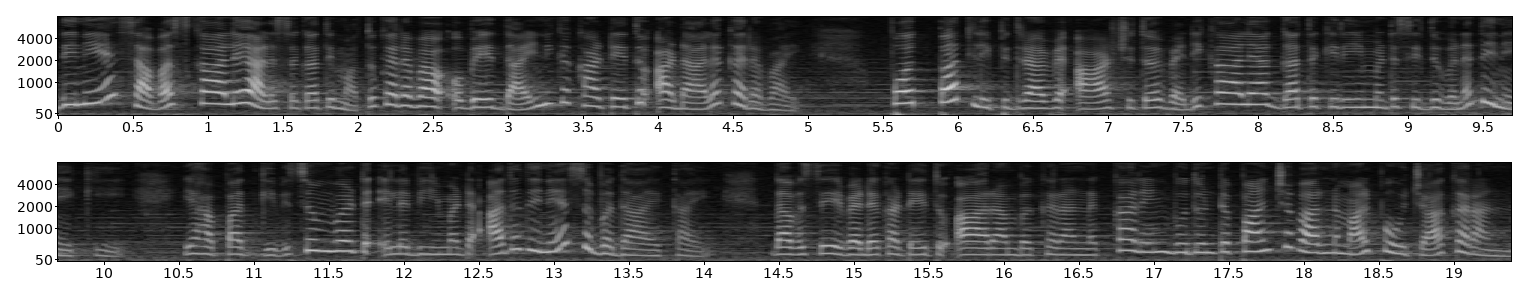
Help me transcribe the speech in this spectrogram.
දිනේ සවස් කාලයේ අලසගති මතු කරවා ඔබේ දෛනික කටයුතු අඩාල කරවයි. පොත්පත් ලිපිද්‍රව්‍ය ආශ්‍රිත වැඩි කාලයක් ගත කිරීමට සිදුවන දිනයකි. යහපත් ගිවිසුම්වලට එළඹීමට අද දිනය සුබදායකයි. දවසේ වැඩ කටයුතු ආරම්භ කරන්න කලින් බුදුන්ට පංච වර්ණමල් පූජා කරන්න.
